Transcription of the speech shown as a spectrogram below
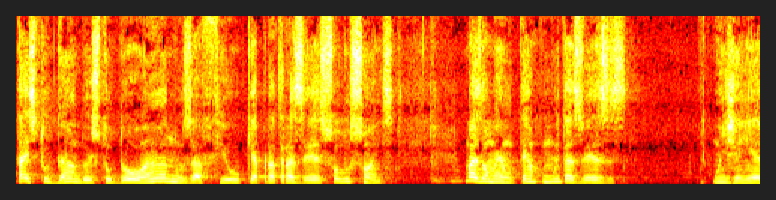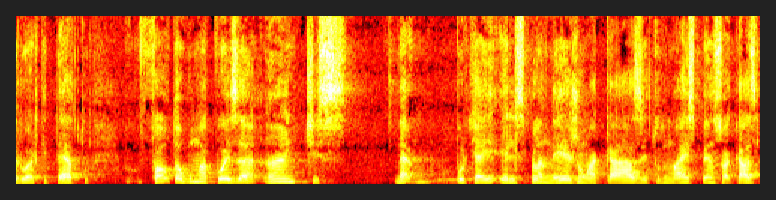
tá estudando, estudou anos a fio, que é para trazer soluções. Uhum. Mas, ao mesmo tempo, muitas vezes, o engenheiro, o arquiteto, falta alguma coisa antes, né? porque aí eles planejam a casa e tudo mais, pensam a casa,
